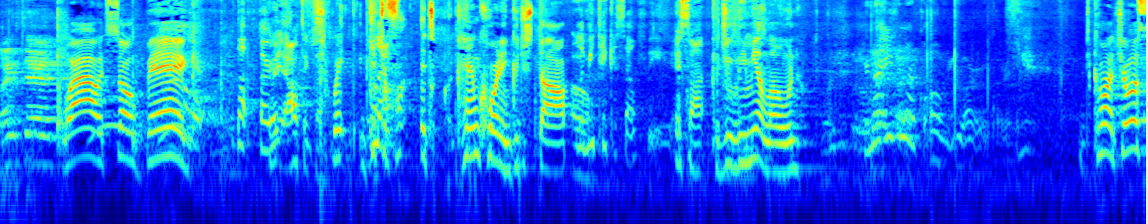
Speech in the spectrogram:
Thanks, Dan. Wow, it's so big. But first, Wait, I'll take that. Wait, get your, fu- it's camcording. Could you stop? let me take a selfie. It's not. Could you leave me alone? You're not even recording. Oh, you are recording. Come on, show us,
